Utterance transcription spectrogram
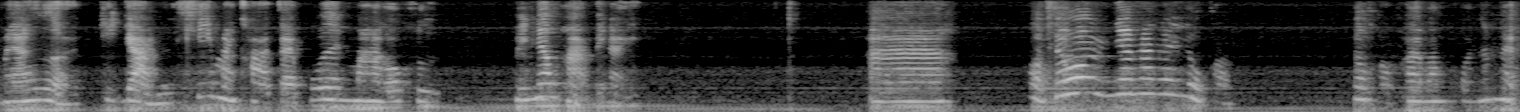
มันยังเหลืออีกอย่างหนึ่งที่มันคาใจผู้เล่นมากก็คือวินเนียมหายไปไหน อ่าผมเชื่อว่าวินเนียมน่าจะอยู่กับอยู่กับใครบางคนนั่นแหละ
